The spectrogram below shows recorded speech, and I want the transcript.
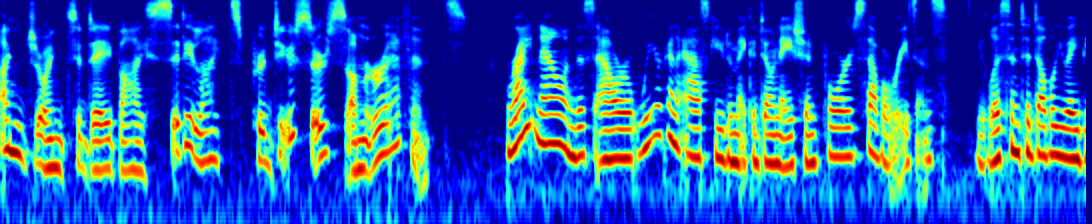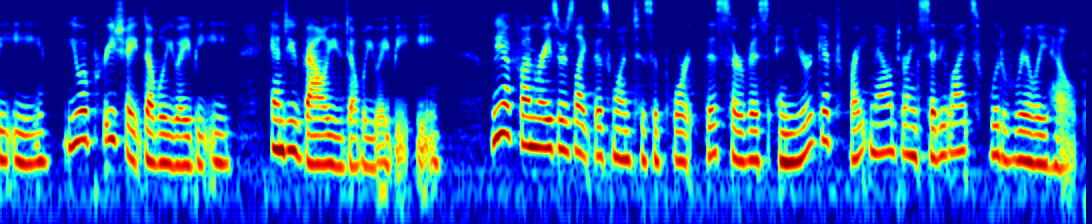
I'm joined today by City Lights producer Summer Evans. Right now, in this hour, we are going to ask you to make a donation for several reasons. You listen to WABE, you appreciate WABE, and you value WABE. We have fundraisers like this one to support this service, and your gift right now during City Lights would really help.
